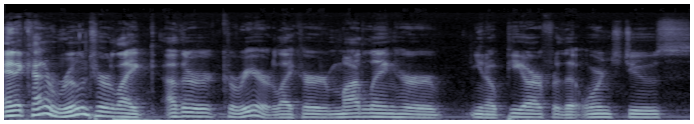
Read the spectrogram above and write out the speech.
and it kind of ruined her like other career, like her modeling, her you know PR for the orange juice.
